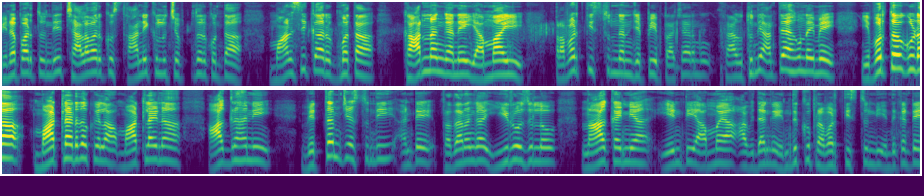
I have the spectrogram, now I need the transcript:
వినపడుతుంది. చాలా వరకు స్థానికులు చెప్తున్నారు కొంత మానసిక రుగ్మత కారణంగానే ఈ అమ్మాయి ప్రవర్తిస్తుందని చెప్పి ప్రచారం సాగుతుంది. అంతేకాకుండా ఈమె ఎవరితో కూడా మాట్లాడదో. ఒకవేళ మాట్లాడిన ఆగ్రహాన్ని వ్యక్తం చేస్తుంది. అంటే ప్రధానంగా ఈ రోజుల్లో నా కన్య ఏంటి అమ్మాయి ఆ విధంగా ఎందుకు ప్రవర్తిస్తుంది? ఎందుకంటే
